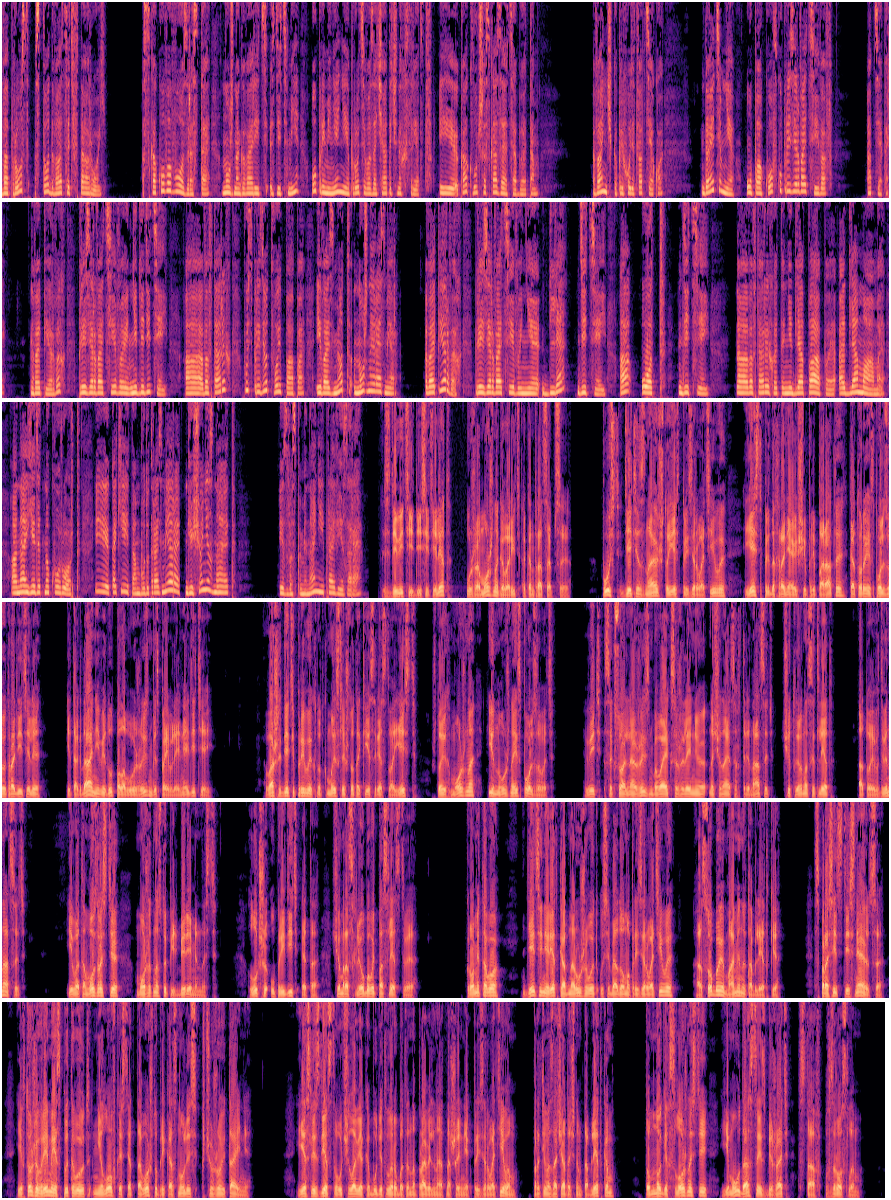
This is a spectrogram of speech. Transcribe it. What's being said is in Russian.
Вопрос 122. С какого возраста нужно говорить с детьми о применении противозачаточных средств? И как лучше сказать об этом? Ванечка приходит в аптеку. «Дайте мне упаковку презервативов». Аптекарь. «Во-первых, презервативы не для детей, а во-вторых, пусть придет твой папа и возьмет нужный размер. Во-первых, презервативы не для детей, а от детей». А во-вторых, это не для папы, а для мамы. Она едет на курорт, и какие там будут размеры, еще не знает. Из воспоминаний провизора. С 9-10 лет уже можно говорить о контрацепции. Пусть дети знают, что есть презервативы, есть предохраняющие препараты, которые используют родители, и тогда они ведут половую жизнь без появления детей. Ваши дети привыкнут к мысли, что такие средства есть, что их можно и нужно использовать. Ведь сексуальная жизнь, бывает, к сожалению, начинается в 13-14 лет, а то и в 12. И в этом возрасте может наступить беременность. Лучше упредить это, чем расхлебывать последствия. Кроме того, дети нередко обнаруживают у себя дома презервативы, особые мамины таблетки. Спросить стесняются, и в то же время испытывают неловкость от того, что прикоснулись к чужой тайне. Если с детства у человека будет выработано правильное отношение к презервативам, противозачаточным таблеткам, то многих сложностей ему удастся избежать, став взрослым.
